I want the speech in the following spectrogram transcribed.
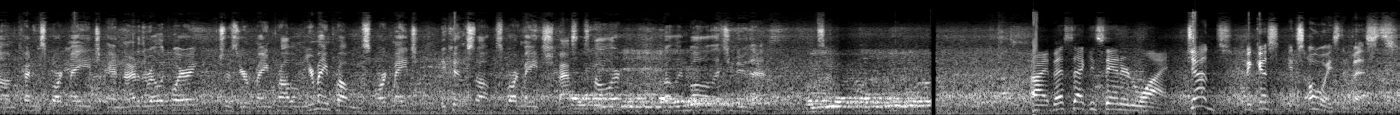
um, Cunning Sparkmage and Knight of the Reliquary, which was your main problem. Your main problem was Sparkmage. You couldn't stop Sparkmage Basilisk Collar, but Linvala lets you do that. All right, best second standard and why? Jund, because it's always the best.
